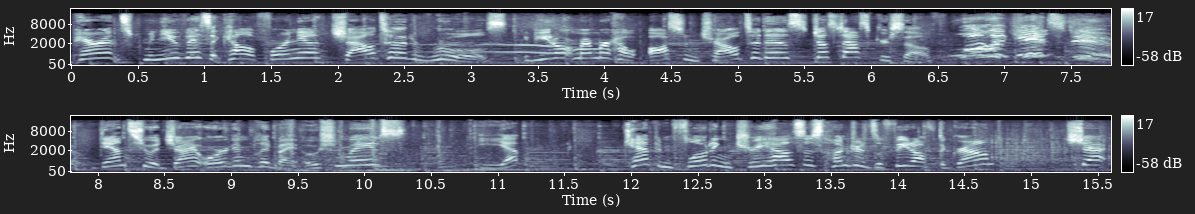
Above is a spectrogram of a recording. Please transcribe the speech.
Parents, when you visit California, childhood rules. If you don't remember how awesome childhood is, just ask yourself, What would kids do? Dance to a giant organ played by ocean waves? Yep. Camp in floating tree houses hundreds of feet off the ground? Check.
